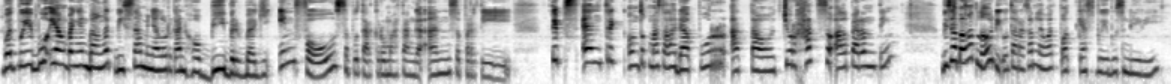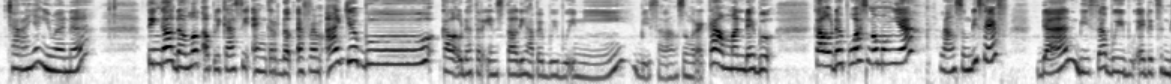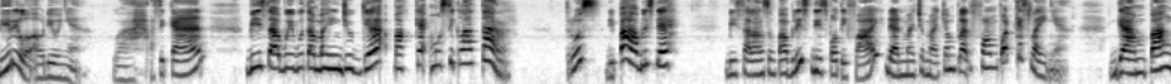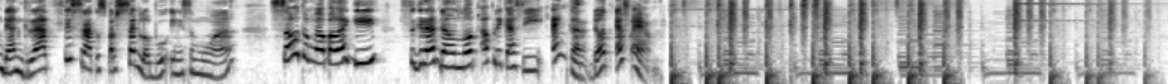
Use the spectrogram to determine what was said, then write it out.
Buat bu ibu yang pengen banget bisa menyalurkan hobi berbagi info seputar kerumah tanggaan seperti tips and trick untuk masalah dapur atau curhat soal parenting, bisa banget loh diutarakan lewat podcast bu ibu sendiri. Caranya gimana? Tinggal download aplikasi Anchor.fm aja, Bu. Kalau udah terinstall di HP Bu Ibu ini, bisa langsung rekaman deh, Bu. Kalau udah puas ngomongnya, langsung di-save dan bisa Bu Ibu edit sendiri loh audionya. Wah, asik kan? Bisa Bu Ibu tambahin juga pakai musik latar. Terus dipublish deh. Bisa langsung publish di Spotify dan macam-macam platform podcast lainnya. Gampang dan gratis 100% loh Bu ini semua. So, tunggu apa lagi? Segera download aplikasi Anchor.fm.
